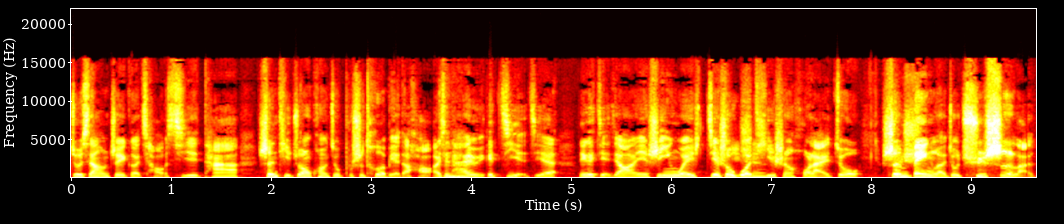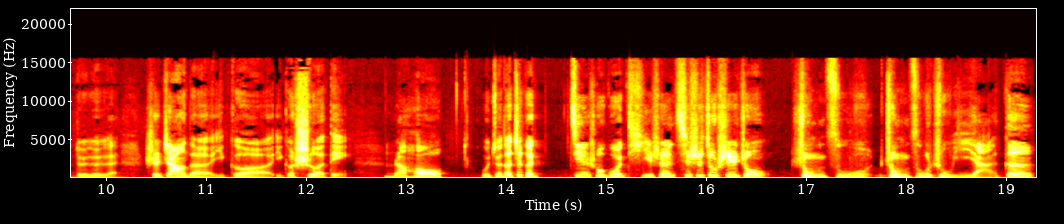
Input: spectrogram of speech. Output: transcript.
就像这个乔西，他身体状况就不是特别的好，而且他还有一个姐姐，那个姐姐好像也是因为接受过提升，后来就生病了，就去世了。对对对，是这样的一个一个设定。然后我觉得这个接受过提升，其实就是一种。种族种族主义啊，跟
